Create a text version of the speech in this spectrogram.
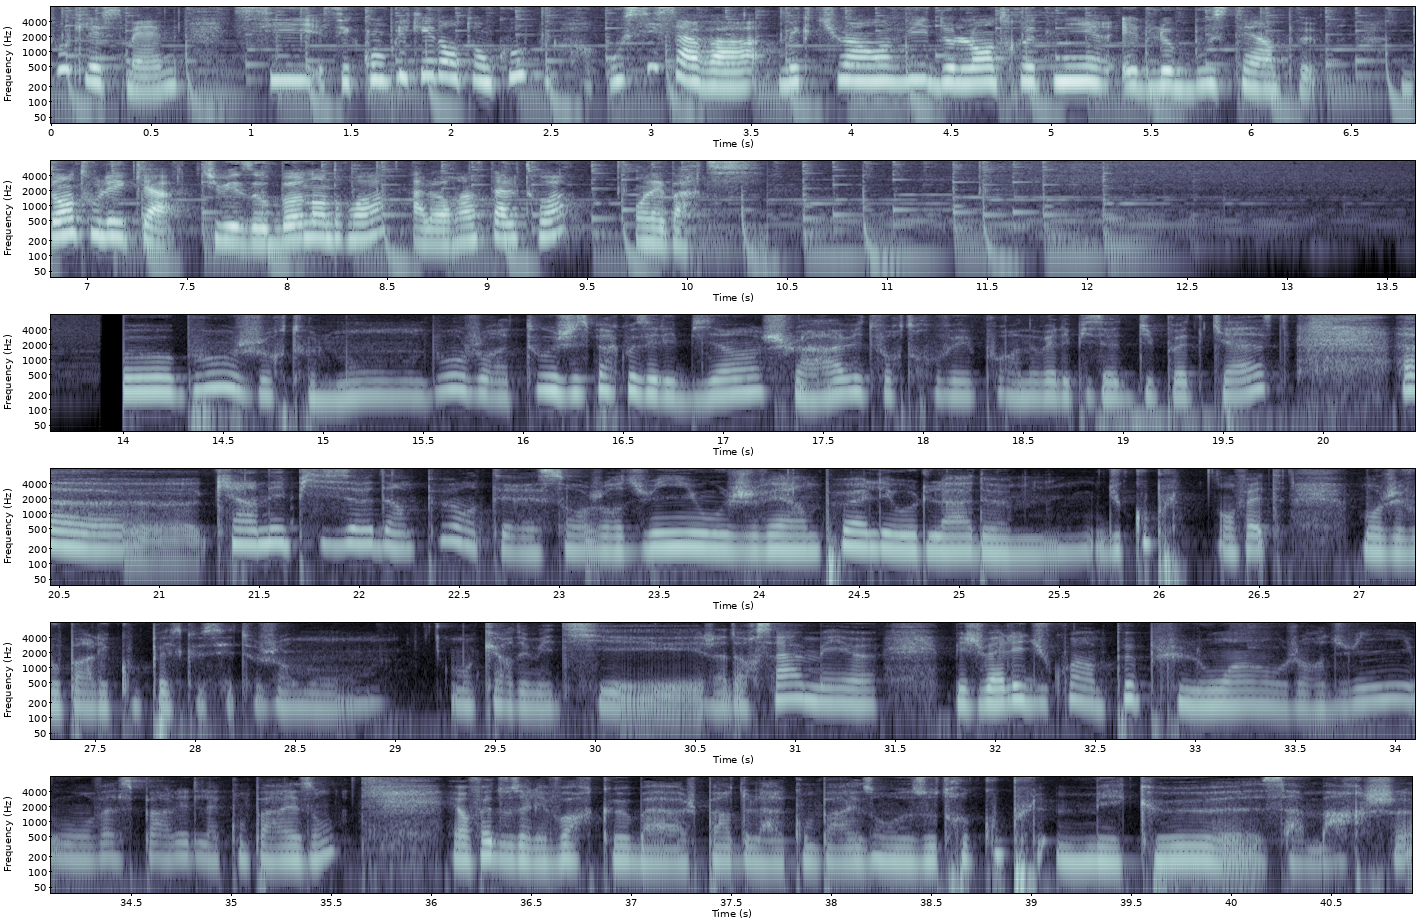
toutes les semaines si c'est compliqué dans ton couple ou si ça va, mais que tu as envie de l'entretenir et de le booster un peu. Dans tous les cas, tu es au bon endroit, alors installe-toi, on est parti. bonjour tout le monde, bonjour à tous, j'espère que vous allez bien, je suis ravie de vous retrouver pour un nouvel épisode du podcast, euh, qui est un épisode un peu intéressant aujourd'hui où je vais un peu aller au-delà de, du couple en fait. Bon je vais vous parler couple parce que c'est toujours mon, mon cœur de métier et j'adore ça, mais, euh, mais je vais aller du coup un peu plus loin aujourd'hui où on va se parler de la comparaison. Et en fait, vous allez voir que bah, je parle de la comparaison aux autres couples, mais que euh, ça marche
